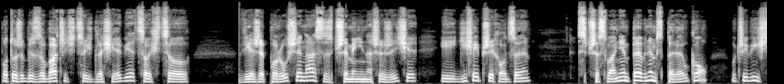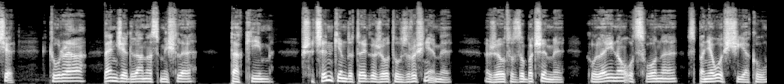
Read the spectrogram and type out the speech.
po to, żeby zobaczyć coś dla siebie, coś, co wierzę poruszy nas, przemieni nasze życie. I dzisiaj przychodzę z przesłaniem pewnym, z perełką oczywiście, która będzie dla nas, myślę, takim przyczynkiem do tego, że oto wzrośniemy, że oto zobaczymy kolejną odsłonę wspaniałości, jaką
